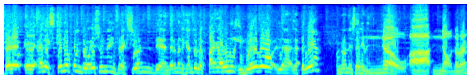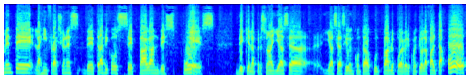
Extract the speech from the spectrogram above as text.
Pero, eh, Alex, ¿qué no cuando es una infracción de andar manejando la paga uno y luego la, la pelea? ¿O no necesariamente? No, ah, no. Normalmente las infracciones de tráfico se pagan después de que la persona ya se ha, ya se ha sido encontrado culpable por haber cometido la falta o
